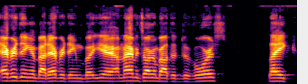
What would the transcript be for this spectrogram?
everything about everything, but yeah, I'm not even talking about the divorce. Like,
